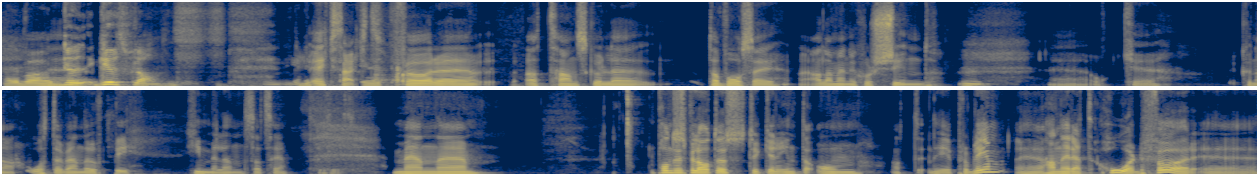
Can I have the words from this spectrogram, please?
Det var Eh. Gud, Guds plan. Exakt, enligt- för eh, att han skulle ta på sig alla människors synd Mm. eh, och eh, kunna återvända upp i himmelen så att säga. Precis. Men eh, Pontius Pilatus tycker inte om att det är problem. Eh, han är rätt hård för eh,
